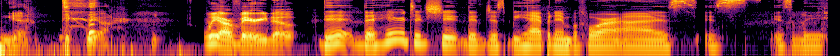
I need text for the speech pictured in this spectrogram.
Yeah, we are. we are very dope. The the heritage shit that just be happening before our eyes is is lit.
